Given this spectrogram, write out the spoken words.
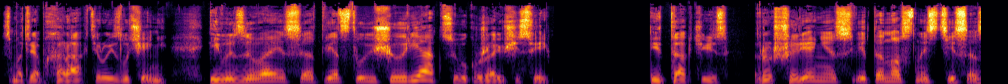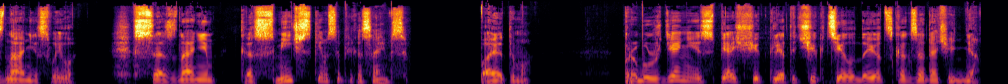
смотря по характеру излучений, и вызывая соответствующую реакцию в окружающей сфере. И так через расширение светоносности сознания своего с сознанием космическим соприкасаемся. Поэтому пробуждение спящих клеточек тела дается как задача дня.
